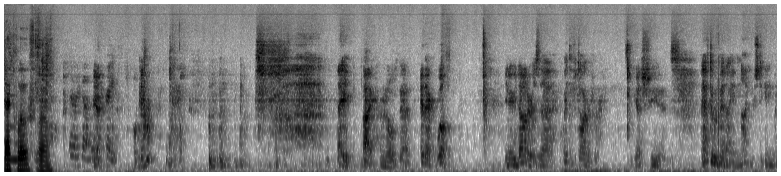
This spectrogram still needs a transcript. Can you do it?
That close? Wow. There we go. Those Yeah. are great. Okay. Hey. Hi, I'm Noel's dad. Hey there, Will. You know, your daughter is uh, quite the photographer. Yes, she is. I have to admit, I am not used to getting my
